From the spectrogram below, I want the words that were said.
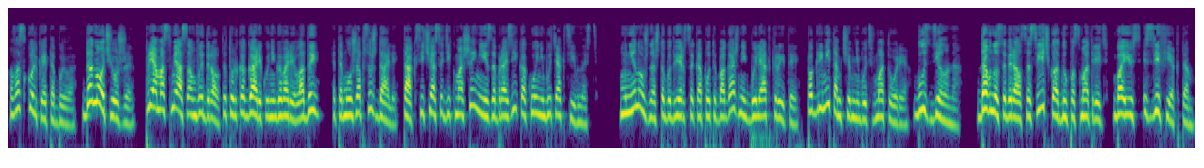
Во сколько это было? Да ночью уже. Прямо с мясом выдрал. Ты только Гарику не говори, лады? Это мы уже обсуждали. Так, сейчас иди к машине и изобрази какую-нибудь активность. Мне нужно, чтобы дверцы капот и багажник были открыты. Погреми там чем-нибудь в моторе. Будь сделано. Давно собирался свечку одну посмотреть, боюсь, с дефектом.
